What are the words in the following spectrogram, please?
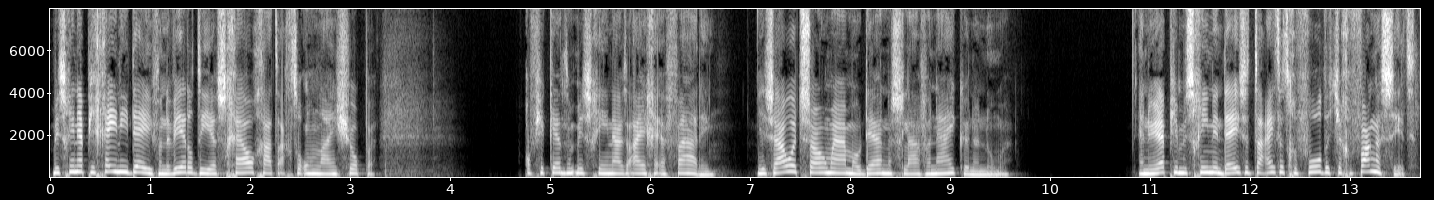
Misschien heb je geen idee van de wereld die je schuil gaat achter online shoppen. Of je kent het misschien uit eigen ervaring. Je zou het zomaar moderne slavernij kunnen noemen. En nu heb je misschien in deze tijd het gevoel dat je gevangen zit.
